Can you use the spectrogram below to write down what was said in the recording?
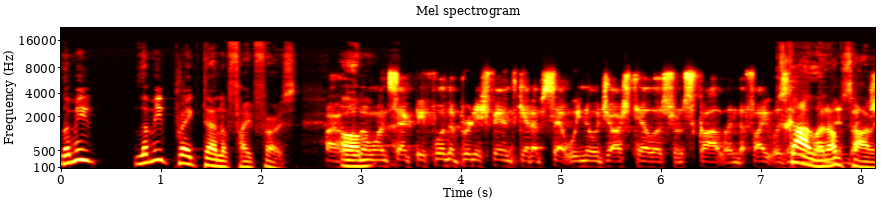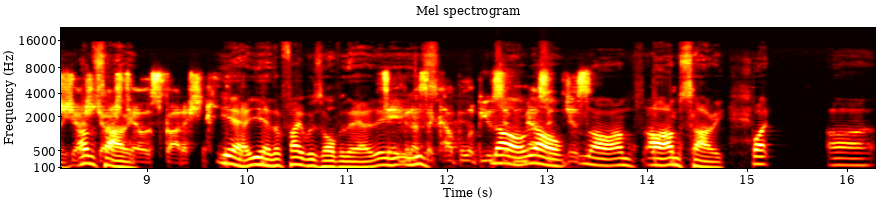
Let me let me break down the fight first. All right, hold Um, on one sec. Before the British fans get upset, we know Josh Taylor's from Scotland. The fight was in Scotland, I'm sorry. Josh, I'm Josh sorry. Taylor's Scottish. Yeah, yeah, the fight was over there. Saving us a couple abusive no, messages. No, no, I'm oh, I'm sorry, but uh,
